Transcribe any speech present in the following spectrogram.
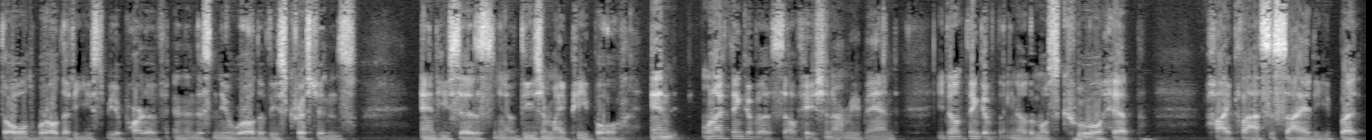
the old world that he used to be a part of and then this new world of these Christians. And he says, you know, these are my people. And when I think of a Salvation Army band, you don't think of you know the most cool, hip, high class society, but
